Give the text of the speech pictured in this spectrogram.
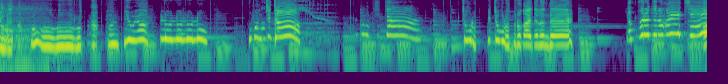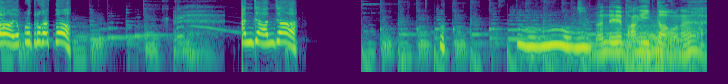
어, 미호야 일로 일로 일로 일로. 도망치자! 진짜 이쪽으로 이쪽으로 들어가야 되는데. 옆으로 들어가야지. 아 옆으로 들어갔어. 앉아 앉아. 설마 내 방에 있다거나.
